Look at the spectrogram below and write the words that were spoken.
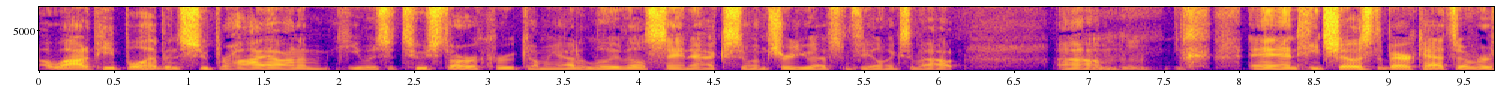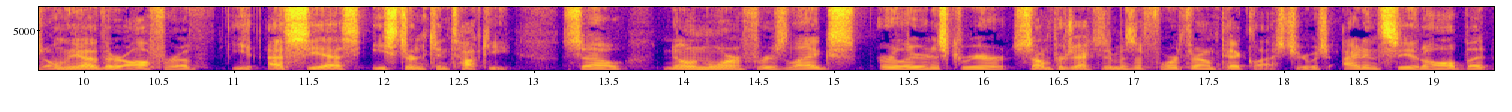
a lot of people have been super high on him. He was a two star recruit coming out of Louisville St. X, who I'm sure you have some feelings about. Um, and he chose the Bearcats over his only other offer of FCS Eastern Kentucky. So known more for his legs earlier in his career. Some projected him as a fourth round pick last year, which I didn't see at all. But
